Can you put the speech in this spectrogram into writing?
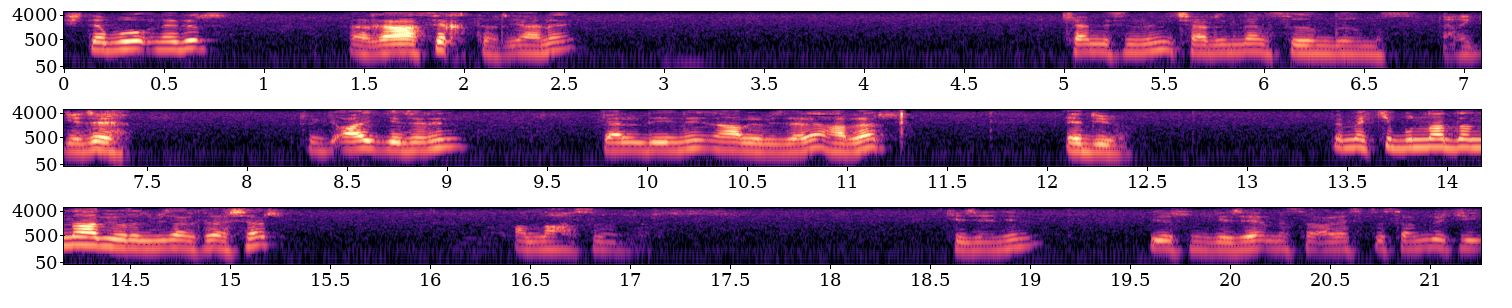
İşte bu nedir? Gâsiktir. Yani kendisinin şerrinden sığındığımız. Yani gece çünkü ay gecenin geldiğini ne yapıyor bizlere? Haber ediyor. Demek ki bunlardan ne yapıyoruz biz arkadaşlar? Allah'a sığınıyoruz. Gecenin biliyorsunuz gece mesela Aleyhisselam diyor ki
